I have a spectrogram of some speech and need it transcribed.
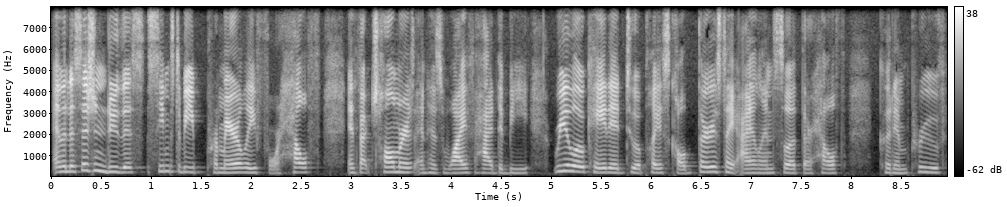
And the decision to do this seems to be primarily for health. In fact, Chalmers and his wife had to be relocated to a place called Thursday Island so that their health could improve.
